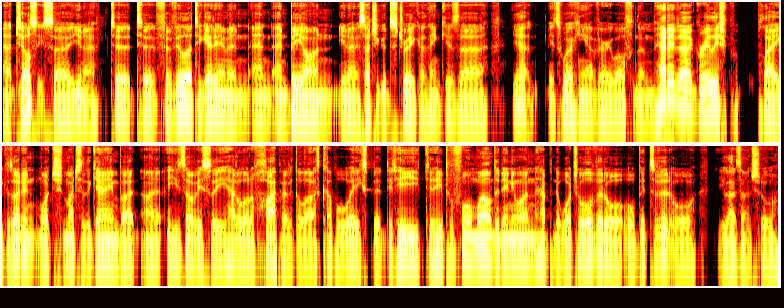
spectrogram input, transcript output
at Chelsea. So you know, to, to for Villa to get him and, and, and be on you know such a good streak, I think is uh yeah, it's working out very well for them. How did uh, Grealish play? Because I didn't watch much of the game, but uh, he's obviously had a lot of hype over the last couple of weeks. But did he did he perform well? Did anyone happen to watch all of it or, or bits of it, or you guys aren't sure?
